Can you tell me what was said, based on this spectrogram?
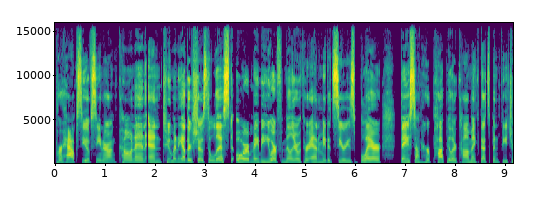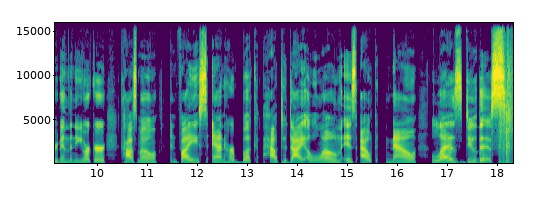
Perhaps you have seen her on Conan and too many other shows to list, or maybe you are familiar with her animated series Blair, based on her popular comic that's been featured in The New Yorker, Cosmo, and Vice, and her book How to Die Alone is out now. Let's do this.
